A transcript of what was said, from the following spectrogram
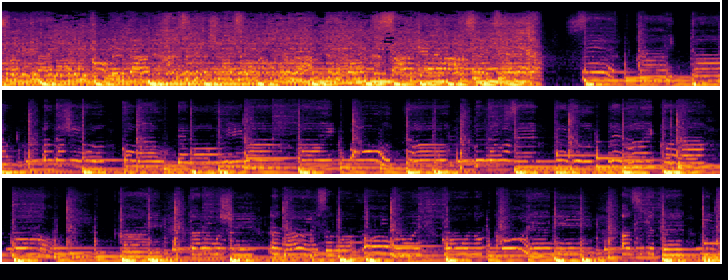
すことすらできない心に込んでた張り裂けてしまいそうな心があるってこと叫ばせて世界が私を困ってもいない愛を歌う。歌わせてくれないか？らもう一回誰も知らないその想いこの声に預けてみて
